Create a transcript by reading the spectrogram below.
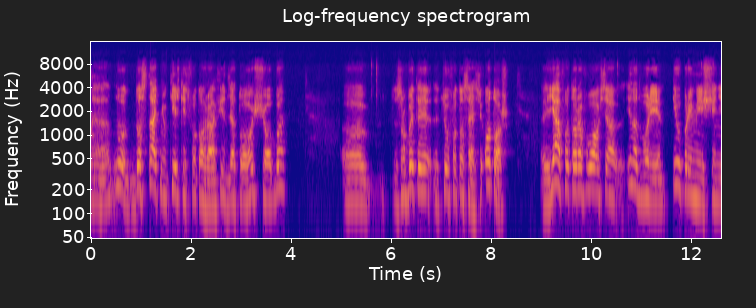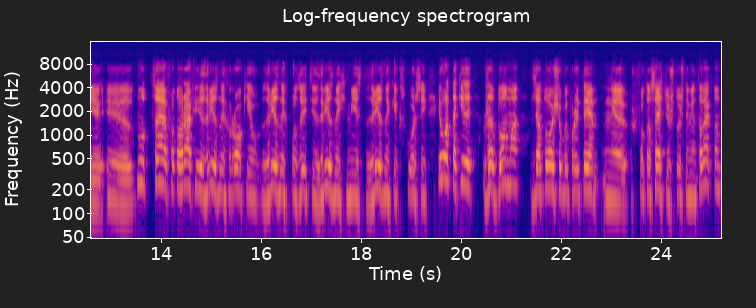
е, ну, достатню кількість фотографій для того, щоб зробити цю фотосесію. Отож, я фотографувався і на дворі, і в приміщенні. І, ну, Це фотографії з різних років, з різних позицій, з різних міст, з різних екскурсій. І от такі вже вдома. Для того, щоб пройти фотосесію штучним інтелектом,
